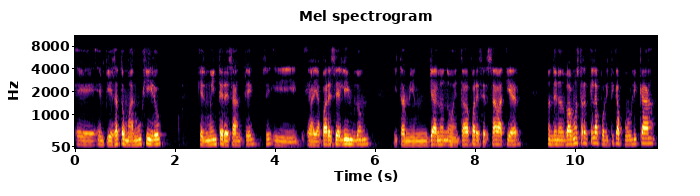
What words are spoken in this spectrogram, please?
eh, empieza a tomar un giro que es muy interesante, y ahí aparece Limblom, y también ya en los 90 va a aparecer Sabatier, donde nos va a mostrar que la política pública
